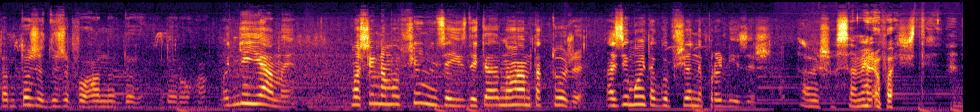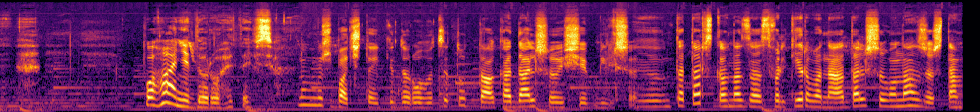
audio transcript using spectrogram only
Там теж дуже погана дорога. Одні ями. Машинам взагалі не можна їздити, а ногам так теж. А зимою так взагалі не пролізеш. А ви що, самі не бачите? Погані дороги та й все. Ну, ви ж бачите, які дороги. Це тут так, а далі ще більше. Е, Татарська в нас заасфальтована, а далі у нас же ж там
